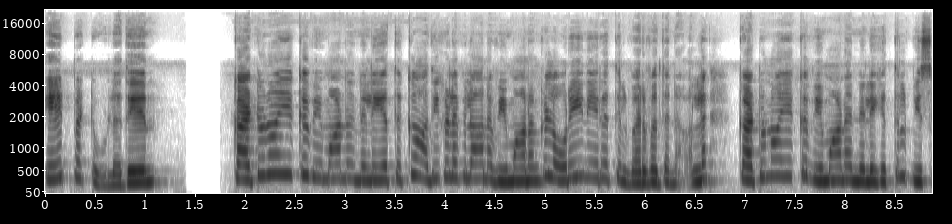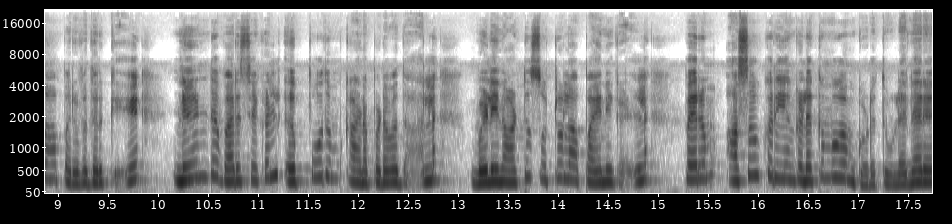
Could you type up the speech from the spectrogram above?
ஏற்பட்டுள்ளது. கட்டுநாயக்க விமான நிலையத்துக்கு அதிகளவிலான விமானங்கள் ஒரே நேரத்தில் வருவதனால் கட்டுநாயக்க விமான நிலையத்தில் விசா பெறுவதற்கு நீண்ட வரிசைகள் எப்போதும் காணப்படுவதால் வெளிநாட்டு சுற்றுலா பயணிகள் பெரும் அசௌகரியங்களுக்கு முகம் கொடுத்துள்ளனர்.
